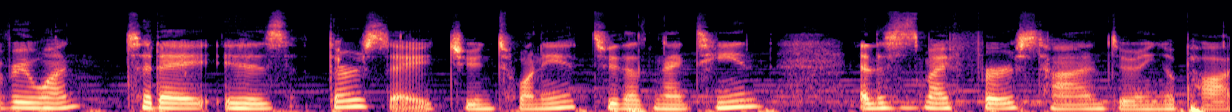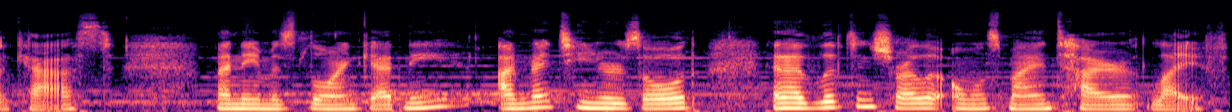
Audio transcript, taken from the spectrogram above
Everyone. Today is Thursday, June 20th, 2019, and this is my first time doing a podcast. My name is Lauren Gedney. I'm 19 years old, and I've lived in Charlotte almost my entire life.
